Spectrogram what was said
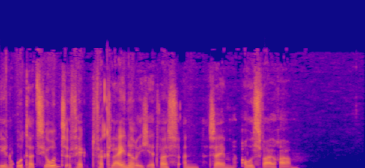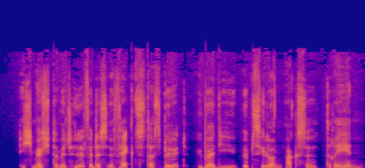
Den Rotationseffekt verkleinere ich etwas an seinem Auswahlrahmen. Ich möchte mit Hilfe des Effekts das Bild über die y-Achse drehen.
